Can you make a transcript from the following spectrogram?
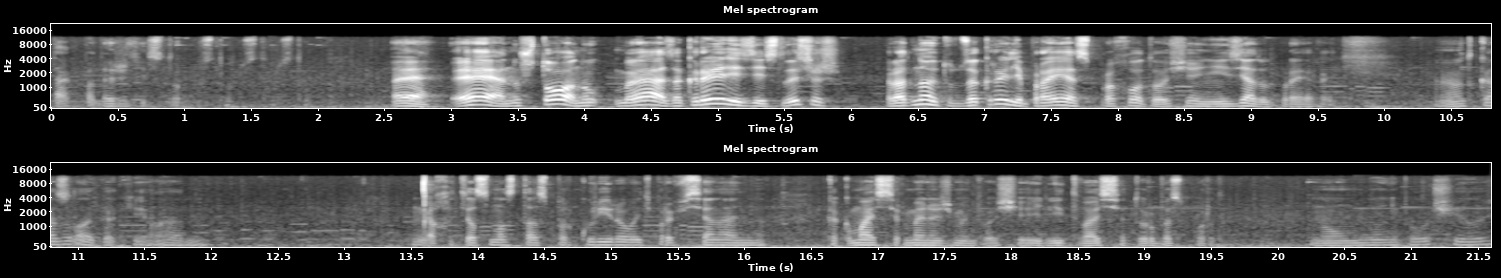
Так, подождите, стоп, стоп, стоп, стоп. Э, э, ну что, ну, бля, закрыли здесь, слышишь? Родной, тут закрыли проезд, проход, вообще нельзя тут проехать. Вот козла какие, ладно. Я хотел с моста спаркурировать профессионально. Как мастер-менеджмент вообще, элит Вася Турбоспорт. Но у меня не получилось.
